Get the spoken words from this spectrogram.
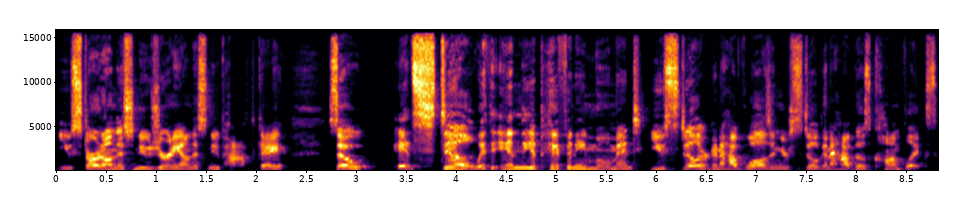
you start on this new journey on this new path, okay? So it's still within the epiphany moment, you still are going to have walls and you're still going to have those conflicts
